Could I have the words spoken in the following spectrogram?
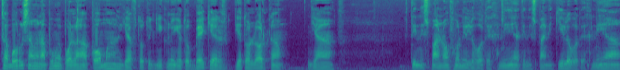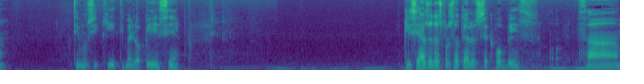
θα μπορούσαμε να πούμε πολλά ακόμα για αυτό τον κύκλο, για τον Μπέκερ, για τον Λόρκα, για την ισπανόφωνη λογοτεχνία, την ισπανική λογοτεχνία, τη μουσική, τη μελοποίηση. Πλησιάζοντας προς το τέλος της εκπομπής θα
